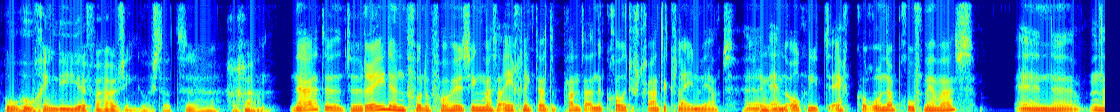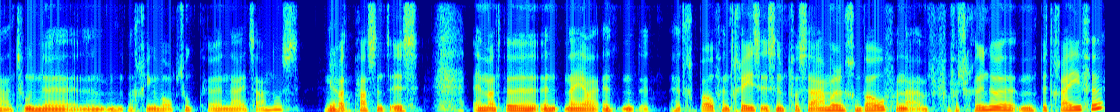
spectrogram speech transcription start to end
Hoe, hoe ging die eh, verhuizing? Hoe is dat eh, gegaan? Nou, de, de reden voor de verhuizing was eigenlijk dat het pand aan de Grote Straat te klein werd. Eh, Mhm. En ook niet echt coronaproof meer was. En nou, toen gingen we op zoek naar iets anders Ja. wat passend is. En wat we, eh, nou ja, het, het- gebouw van Drees is een verzamelgebouw van nou, verschillende bedrijven.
